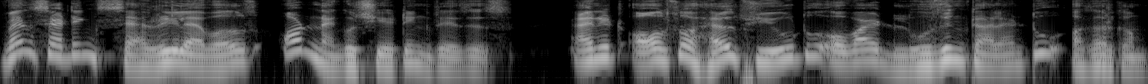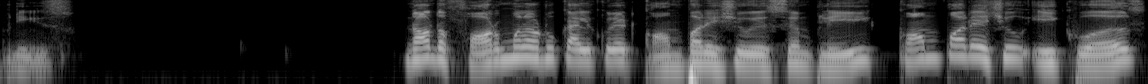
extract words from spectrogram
when setting salary levels or negotiating raises. And it also helps you to avoid losing talent to other companies. Now the formula to calculate compa ratio is simply compa ratio equals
